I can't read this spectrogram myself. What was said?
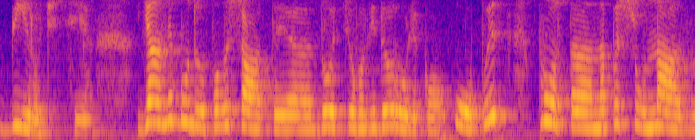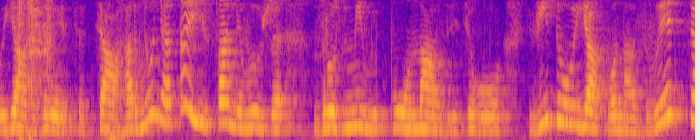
бірочці. Я не буду полишати до цього відеоролику опис, просто напишу назву, як зветься ця гарнюня, та і самі ви вже зрозуміли по назві цього відео, як вона зветься.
